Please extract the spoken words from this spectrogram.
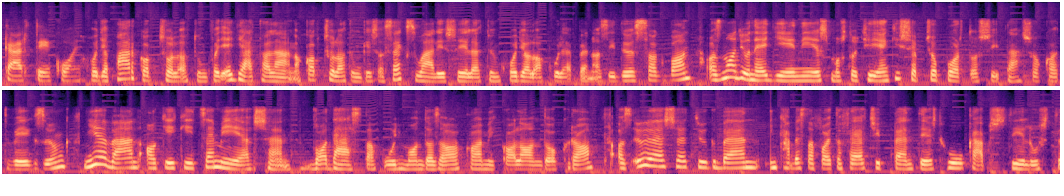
kártékony? Hogy a párkapcsolatunk, vagy egyáltalán a kapcsolatunk és a szexuális életünk hogy alakul ebben az időszakban, az nagyon egyéni, és most, hogyha ilyen kisebb csoportosításokat végzünk. Nyilván, akik így személyesen vadáztak úgymond az alkalmi kalandokra, az ő esetükben inkább ezt a fajta felcsippentést, hókáp stílust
